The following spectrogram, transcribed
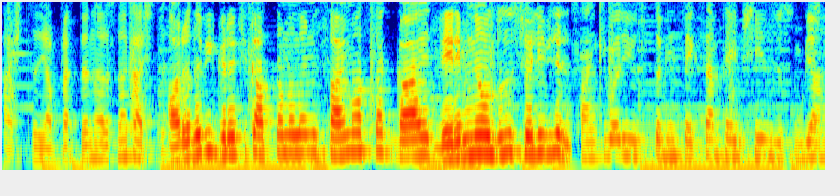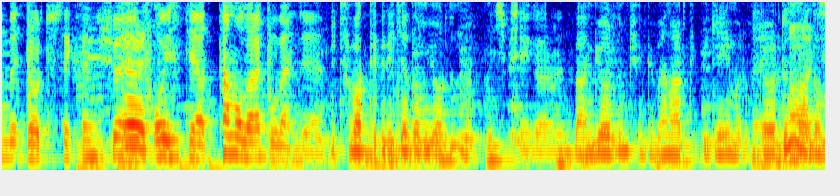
Kaçtı. Yaprakların arasına kaçtı. Arada bir grafik atlamalarını saymazsak gayet verimli olduğunu söyleyebiliriz. Sanki böyle YouTube'da 1080p bir şey izliyorsun bir anda 480 düşüyor ya. Evet. O hissiyat tam olarak bu bence ya. Lütfü bak tepedeki adamı gördün mü? Hiçbir şey görmedim. Ben gördüm çünkü ben artık bir gamer'ım. Evet, Gördün mü ağaç. adamı?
